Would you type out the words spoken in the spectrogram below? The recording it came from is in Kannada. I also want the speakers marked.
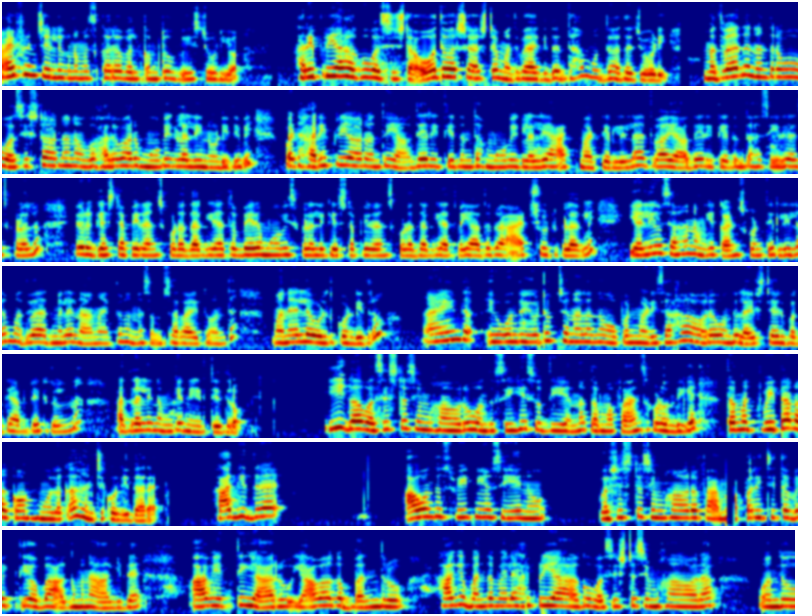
Speaker 1: ಹಾಯ್ ಫ್ರೆಂಡ್ಸ್ ಎಲ್ಲಿಗೂ ನಮಸ್ಕಾರ. Welcome to V studio Haripriya ಹಾಗೂ ವಸಿಷ್ಠ, ಹೋದ ವರ್ಷ ಅಷ್ಟೇ ಮದುವೆ ಆಗಿದ್ದಂತಹ ಮುದ್ದಾದ ಜೋಡಿ. ಮದುವೆ ಆದ ನಂತರವೂ ವಸಿಷ್ಠ ಅವ್ರನ್ನ ನಾವು ಹಲವಾರು ಮೂವಿಗಳಲ್ಲಿ ನೋಡಿದ್ದೀವಿ ಬಟ್ ಹರಿಪ್ರಿಯ ಅವರಂತೂ ಯಾವುದೇ ರೀತಿಯಾದಂತಹ ಮೂವಿಗಳಲ್ಲಿ ಆ್ಯಕ್ಟ್ ಮಾಡ್ತಿರಲಿಲ್ಲ. ಅಥವಾ ಯಾವುದೇ ರೀತಿಯಾದಂತಹ ಸೀರಿಯಲ್ಸ್ಗಳಲ್ಲೂ ಇವರು ಗೆಸ್ಟ್ ಅಪಿರೆನ್ಸ್ ಕೊಡೋದಾಗಲಿ, ಅಥವಾ ಬೇರೆ ಮೂವೀಸ್ಗಳಲ್ಲಿ ಗೆಸ್ಟ್ ಅಪಿರೆನ್ಸ್ ಕೊಡೋದಾಗಲಿ, ಅಥವಾ ಯಾವುದಾದ್ರು ಆ್ಯಡ್ ಶೂಟ್ಗಳಾಗಲಿ ಎಲ್ಲಿಯೂ ಸಹ ನಮಗೆ ಕಾಣಿಸ್ಕೊಳ್ತಿರ್ಲಿಲ್ಲ. ಮದುವೆ ಆದಮೇಲೆ ನಾನಾಯಿತು, ನನ್ನ ಸಂಸಾರ ಆಯಿತು ಅಂತ ಮನೆಯಲ್ಲೇ ಉಳಿದುಕೊಂಡಿದ್ರು ಆ್ಯಂಡ್ ಈ ಒಂದು ಯೂಟ್ಯೂಬ್ ಚಾನಲನ್ನು ಓಪನ್ ಮಾಡಿ ಸಹ ಅವರ ಒಂದು ಲೈಫ್ ಸ್ಟೈಲ್ ಬಗ್ಗೆ ಅಪ್ಡೇಟ್ಗಳನ್ನು ಅದರಲ್ಲಿ ನಮಗೆ ನೀಡ್ತಿದ್ರು. ಈಗ ವಸಿಷ್ಠ ಸಿಂಹ ಅವರು ಒಂದು ಸಿಹಿ ಸುದ್ದಿಯನ್ನು ತಮ್ಮ ಫ್ಯಾನ್ಸ್ಗಳೊಂದಿಗೆ ತಮ್ಮ ಟ್ವಿಟರ್ ಅಕೌಂಟ್ ಮೂಲಕ ಹಂಚಿಕೊಂಡಿದ್ದಾರೆ. ಹಾಗಿದ್ರೆ ಆ ಒಂದು ಸ್ವೀಟ್ ನ್ಯೂಸ್ ಏನು? ವಶಿಷ್ಠ ಸಿಂಹ ಅವರ ಫ್ಯಾಮ್ ಅಪರಿಚಿತ ವ್ಯಕ್ತಿಯೊಬ್ಬ ಆಗಮನ ಆಗಿದೆ. ಆ ವ್ಯಕ್ತಿ ಯಾರು? ಯಾವಾಗ ಬಂದರು? ಹಾಗೆ ಬಂದ ಮೇಲೆ ಹರಿಪ್ರಿಯ ಹಾಗೂ ವಸಿಷ್ಠ ಸಿಂಹ ಅವರ ಒಂದು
